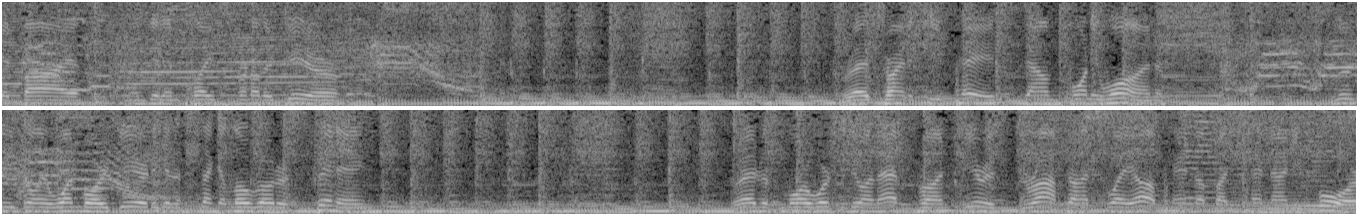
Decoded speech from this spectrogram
get by and get in place for another gear. Red trying to keep pace, down 21. Blue needs only one more gear to get a second low rotor spinning. Red with more work to do on that front. Gear is dropped on its way up, hand up by 1094.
